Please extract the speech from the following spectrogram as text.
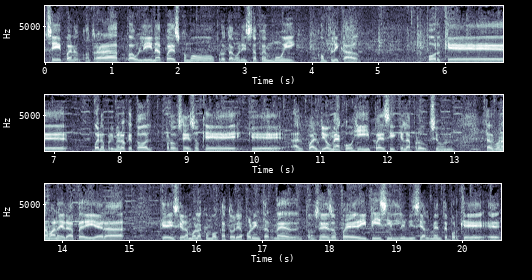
Sí, bueno, encontrar a Paulina pues como protagonista fue muy complicado porque, bueno, primero que todo el proceso que, al cual yo me acogí pues y que la producción de alguna manera pedía que hiciéramos la convocatoria por internet. Entonces eso fue difícil inicialmente porque eh,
